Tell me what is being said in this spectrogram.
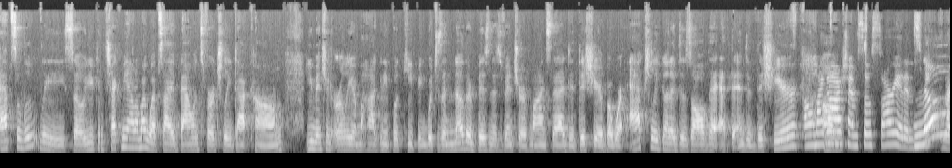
Absolutely. So you can check me out on my website, balancevirtually.com. You mentioned earlier Mahogany Bookkeeping, which is another business venture of mine that I did this year, but we're actually going to dissolve that at the end of this year. Oh my um, gosh, I'm so sorry I didn't no,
